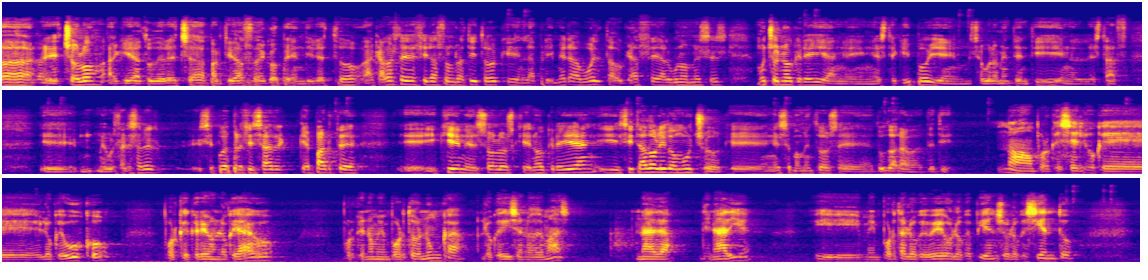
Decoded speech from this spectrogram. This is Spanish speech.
Hola, eh, Cholo, aquí a tu derecha, partidazo de COPE en directo. Acabas de decir hace un ratito que en la primera vuelta o que hace algunos meses muchos no creían en este equipo y en, seguramente en ti y en el staff. Eh, me gustaría saber si puedes precisar qué parte eh, y quiénes son los que no creían y si te ha dolido mucho que en ese momento se dudara de ti. No, porque sé lo que, lo que busco, porque creo en lo que hago, porque no me importó nunca lo que dicen los demás, nada de nadie y me importa lo que veo, lo que pienso, lo que siento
